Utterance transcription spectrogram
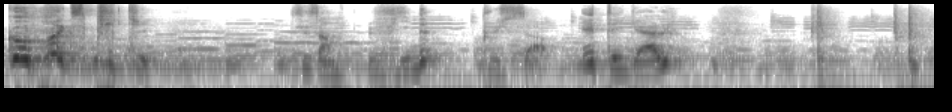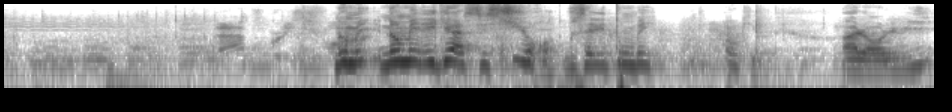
Comment expliquer? C'est simple. Vide plus ça est égal. Non mais, non mais les gars, c'est sûr, vous allez tomber. Ok. Alors lui,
